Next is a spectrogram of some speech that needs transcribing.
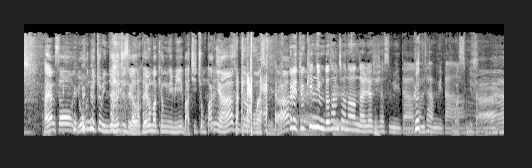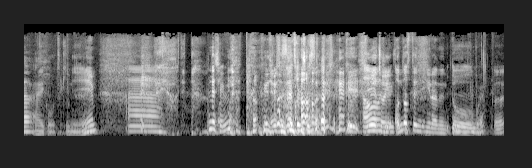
다양성 요분도 좀 인정해 주세요. 배우막 형님이 마치총 빵야 3,000원 고맙습니다. 그리고 두키 님도 네. 3,000원 날려 주셨습니다. 끝. 감사합니다. 고맙습니다. 아이고 두키 님. 아, 근데 재밌었다. 재밌었어요? 뒤에 어, 저희 재밌었다. 언더스탠딩이라는 또 뭐야? 어,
